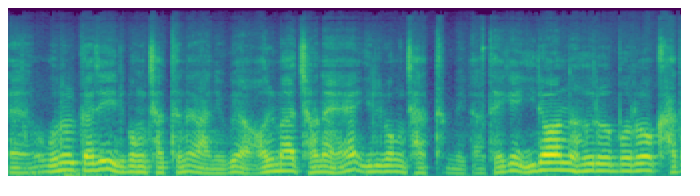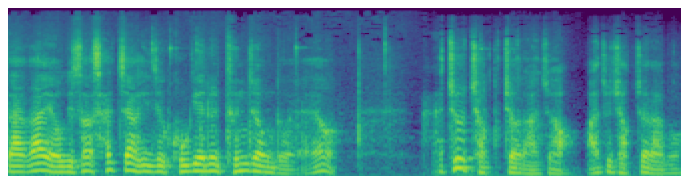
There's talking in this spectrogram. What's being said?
예, 오늘까지 일봉 차트는 아니고요. 얼마 전에 일봉 차트입니다. 되게 이런 흐름으로 가다가 여기서 살짝 이제 고개를 든 정도예요. 아주 적절하죠. 아주 적절하고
